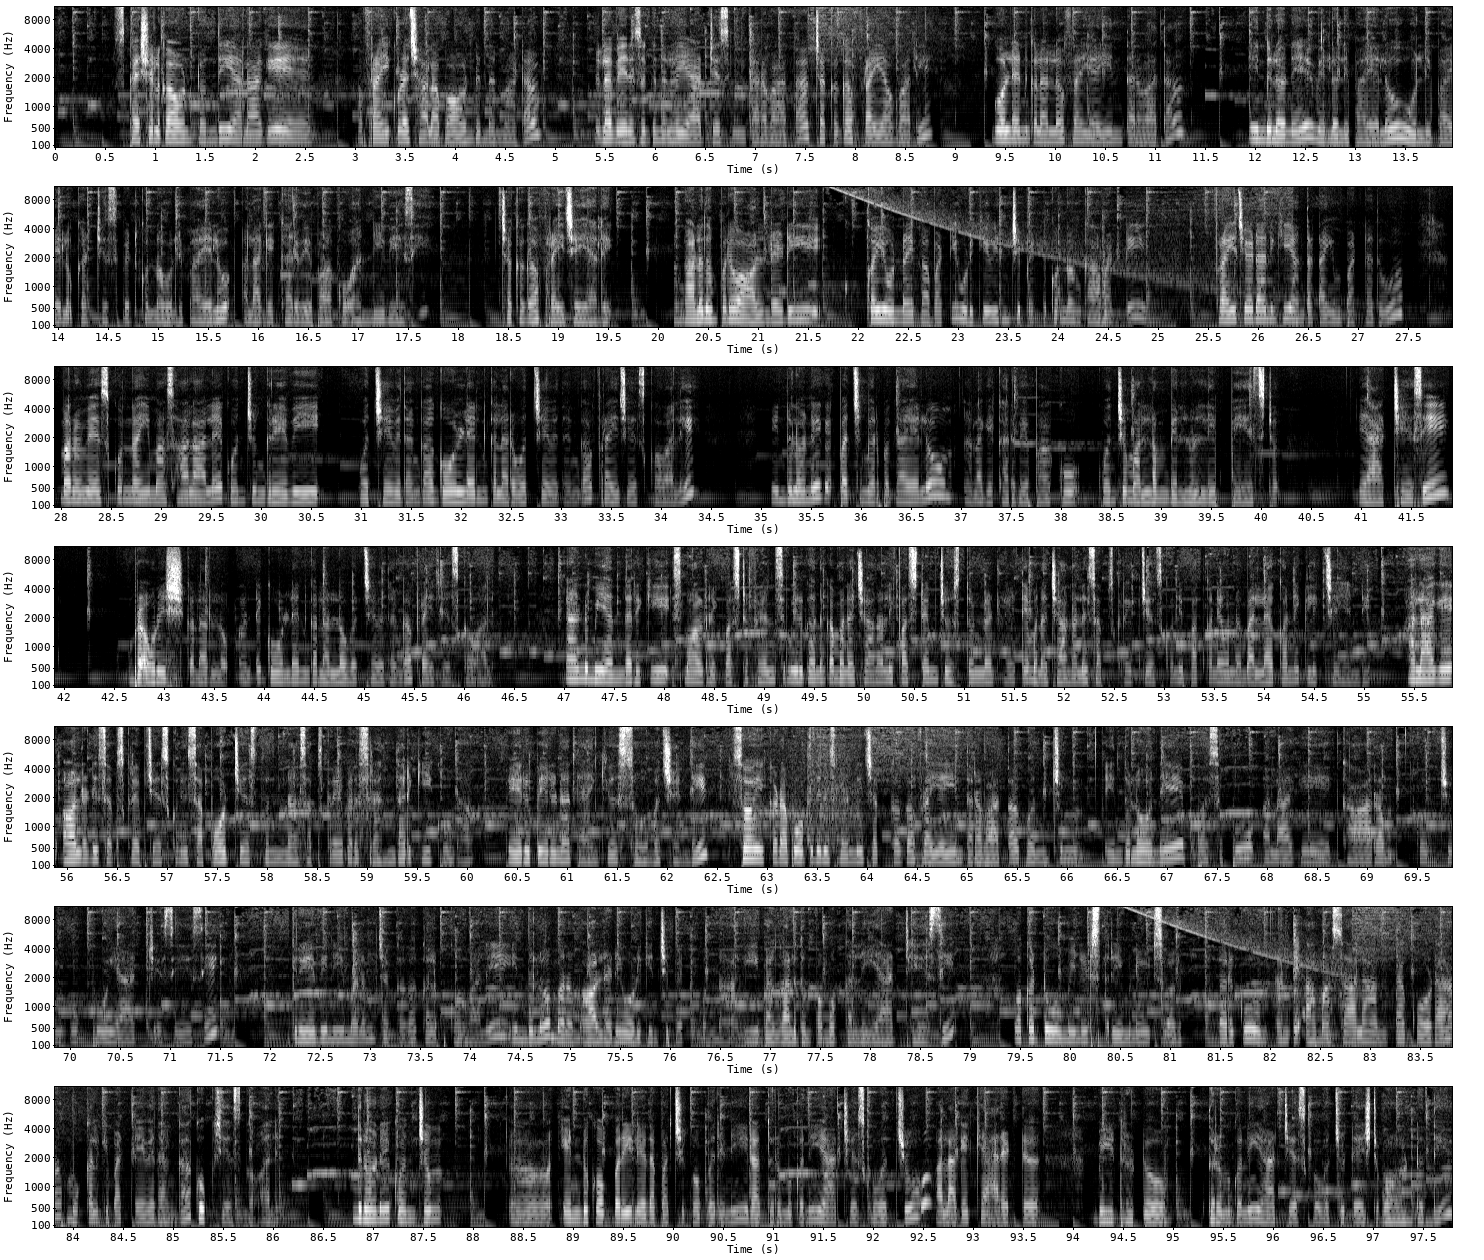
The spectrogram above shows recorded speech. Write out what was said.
స్పెషల్గా ఉంటుంది. అలాగే ఫ్రై కూడా చాలా బాగుంటుంది అనమాట ఇలా వేరుశనగలు యాడ్ చేసిన తర్వాత చక్కగా ఫ్రై అవ్వాలి. గోల్డెన్ కలర్లో ఫ్రై అయిన తర్వాత ఇందులోనే వెల్లుల్లిపాయలు ఉల్లిపాయలు కట్ చేసి పెట్టుకున్న ఉల్లిపాయలు అలాగే కరివేపాకు అన్నీ వేసి చక్కగా ఫ్రై చేయాలి. బంగాళదుంపలు ఆల్రెడీ కుక్ అయి ఉన్నాయి కాబట్టి ఉడికించి పెట్టుకున్నాం కాబట్టి ఫ్రై చేయడానికి అంత టైం పట్టదు. మనం వేసుకున్న ఈ మసాలాలే కొంచెం గ్రేవీ వచ్చే విధంగా గోల్డెన్ కలర్ వచ్చే విధంగా ఫ్రై చేసుకోవాలి. ఇందులోనే పచ్చిమిరపకాయలు అలాగే కరివేపాకు కొంచెం అల్లం వెల్లుల్లి పేస్ట్ యాడ్ చేసి బ్రౌనిష్ కలర్లో అంటే గోల్డెన్ కలర్లో వచ్చే విధంగా ఫ్రై చేసుకోవాలి. అండ్ మీ అందరికీ స్మాల్ రిక్వెస్ట్ ఫ్రెండ్స్ మీరు కనుక మన ఛానల్ని ఫస్ట్ టైం చూస్తున్నట్లయితే మన ఛానల్ని సబ్స్క్రైబ్ చేసుకొని పక్కనే ఉన్న బెల్ ఐకాన్ని క్లిక్ చేయండి. అలాగే ఆల్రెడీ సబ్స్క్రైబ్ చేసుకుని సపోర్ట్ చేస్తున్న సబ్స్క్రైబర్స్ అందరికీ కూడా పేరు పేరున థ్యాంక్ యూ సో మచ్ అండి. సో ఇక్కడ పోపు దినుసులన్నీ చక్కగా ఫ్రై అయిన తర్వాత కొంచెం ఇందులోనే పసుపు అలాగే కారం కొంచెం ఉప్పు యాడ్ చేసేసి గ్రేవీని మనం చక్కగా కలుపుకోవాలి. ఇందులో మనం ఆల్రెడీ ఉడికించి పెట్టుకున్న ఈ బంగాళదుంప ముక్కల్ని యాడ్ చేసి ఒక టూ మినిట్స్ త్రీ మినిట్స్ వరకు అంటే ఆ మసాలా అంతా కూడా ముక్కలకి పట్టే విధంగా కుక్ చేసుకోవాలి. ఇందులోనే కొంచెం ఎండు కొబ్బరి లేదా పచ్చి కొబ్బరిని ఇలా తురుముకొని యాడ్ చేసుకోవచ్చు. అలాగే క్యారెట్ బీట్రూట్ తురుముకొని యాడ్ చేసుకోవచ్చు. టేస్ట్ బాగుంటుంది.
